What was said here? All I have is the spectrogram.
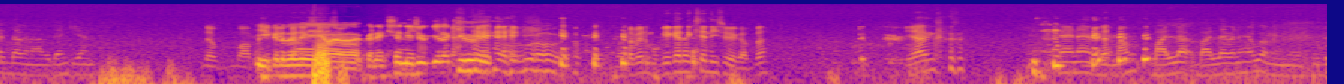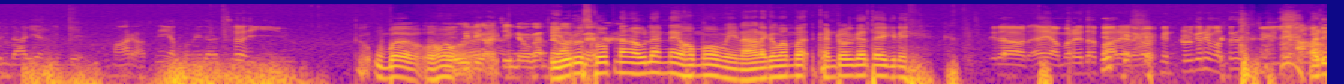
ඇද්දාගෙන ආවේ දැන් කියන්න. ඒකටද මේ කනෙක්ෂන් ඉෂු කියලා වෙන මුගේ කනෙක්ෂන් ඉෂුව එකක් බා යං නෑ නෑ මේ මම බල්ල බල්ල වෙන හැව්වා මේ මේ පුදුම දාඩියක් තිබ්බේ. මා රස්නේ අප්ප මේ ඉතින් අචින්න මොකක්ද යුරෝස්කෝප් නම් අවුලන්නේ හොම මේ නානගමම්ම කන්ට්‍රෝල් කරත හැකිනේ ඉරාට ඇයි අමරේද පාර යනකව කන්ට්‍රෝල් කරේ මතක අඩි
